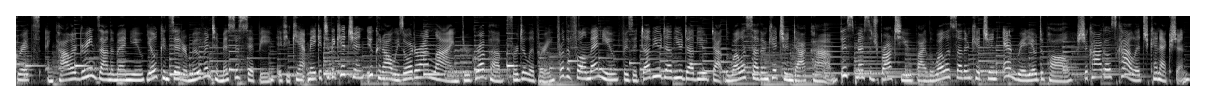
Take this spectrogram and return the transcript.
grits, and collard greens on the menu, you'll consider moving to Mississippi. If you can't make it to the kitchen, you can always order online through Grubhub for delivery. For the full menu, visit www.luellasouthern.kitchen.com. This message brought to you by Luella Southern Kitchen and Radio DePaul. Chicago's College Connection.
